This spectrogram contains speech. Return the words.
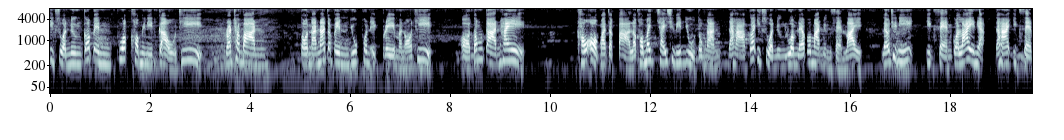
อีกส่วนหนึ่งก็เป็นพวกคอมมิวนิสต์เก่าที่รัฐบาล ตอนนั้นน่าจะเป็นยุคพลเอกเปรมอะเนาะที่เอ่อต้องการให้เขาออกมาจากป่าแล้วเขาไม่ใช้ชีวิตอยู่ตรงนั้นนะคะก็อีกส่วนหนึ่งรวมแล้วประมาณหนึ่งแสนไร่ แล้วทีนี้อีกแสนกว่าไร่เนี่ย นะคะอีกแสน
